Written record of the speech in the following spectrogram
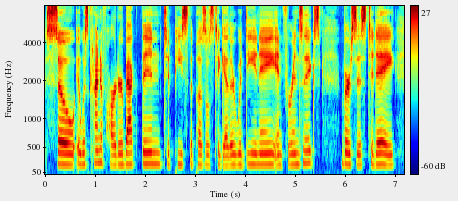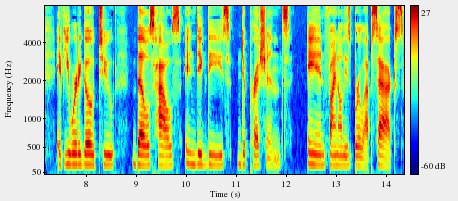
So it was kind of harder back then to piece the puzzles together with DNA and forensics versus today. If you were to go to Belle's house and dig these depressions and find all these burlap sacks,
